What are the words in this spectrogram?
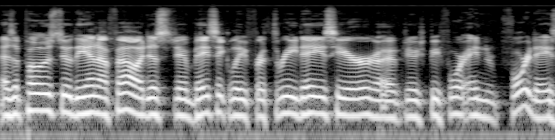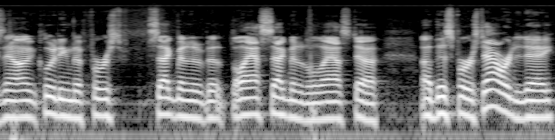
as opposed to the NFL, I just you know, basically for three days here uh, before in four days now, including the first segment of the, the last segment of the last uh, of this first hour today.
